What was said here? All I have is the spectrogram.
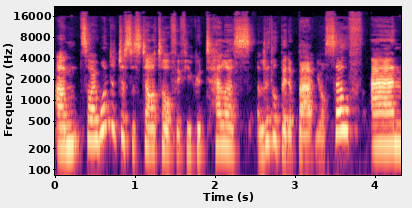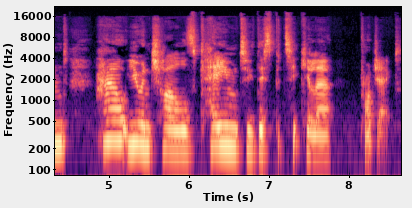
Um, so, I wanted just to start off if you could tell us a little bit about yourself and how you and Charles came to this particular project.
